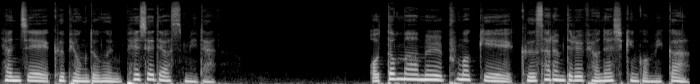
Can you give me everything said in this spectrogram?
현재 그 병동은 폐쇄되었습니다. 어떤 마음을 품었기에 그 사람들을 변화시킨 겁니까?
